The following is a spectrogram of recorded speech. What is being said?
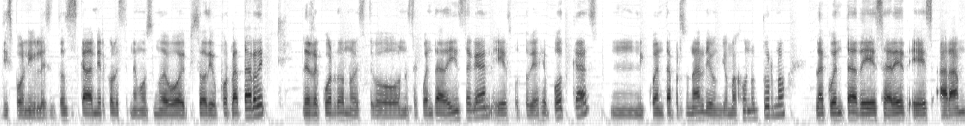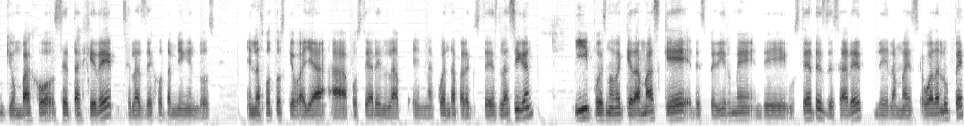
disponibles. Entonces cada miércoles tenemos un nuevo episodio por la tarde. Les recuerdo nuestro, nuestra cuenta de Instagram es Fotoviaje Podcast, mm, mi cuenta personal de un guion bajo nocturno, la cuenta de Zaret es aram-zgd, se las dejo también en, los, en las fotos que vaya a postear en la, en la cuenta para que ustedes la sigan. Y pues no me queda más que despedirme de ustedes, de Zaret, de la maestra Guadalupe,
